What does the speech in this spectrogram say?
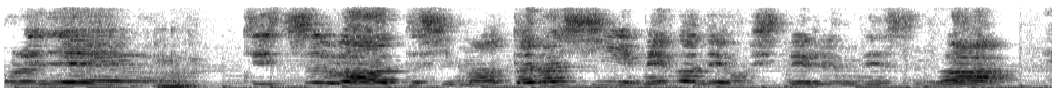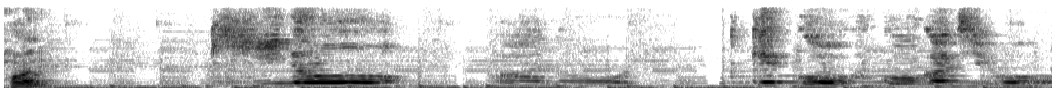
これね、うん。実は私も新しいメガネをしてるんですが、はい。昨日、あの、結構福岡地方、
